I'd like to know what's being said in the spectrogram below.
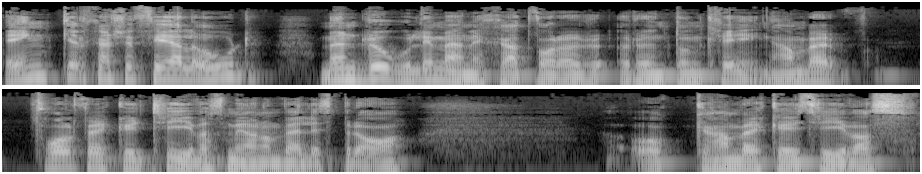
enkel, kanske fel ord, men rolig människa att vara runt omkring. Han ver- folk verkar ju trivas med honom väldigt bra. Och han verkar ju trivas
